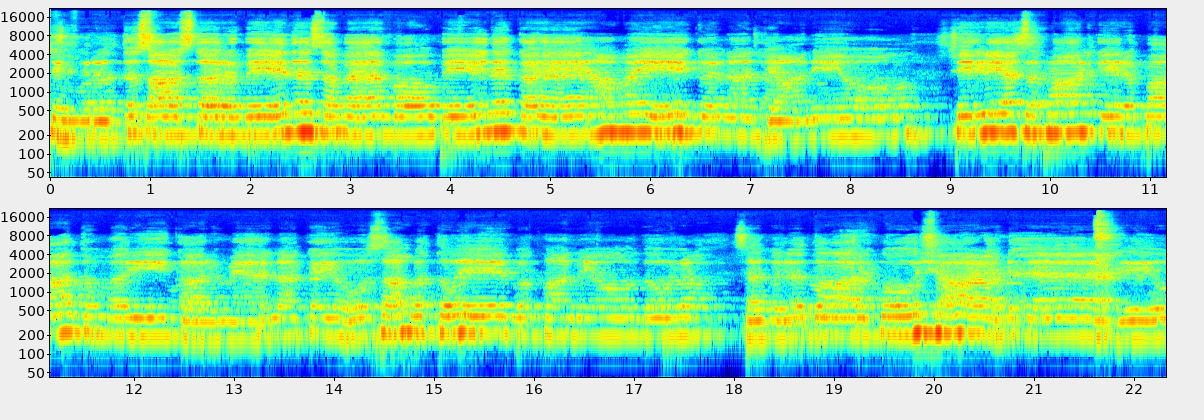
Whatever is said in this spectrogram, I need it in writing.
ਮਾਨਿਓ ਸਿਮਰਤ ਸਾਸਤਰ ਵੇਦ ਸਭੈ ਬਹੁ ਭੇਦ ਕਹੇ ਹਮ ਏਕ ਨ ਜਾਣਿਓ। ਸ੍ਰੀ ਅਸਫਾਨ ਕਿਰਪਾ ਤੁਮਰੀ ਕਰ ਮੈਂ ਨ ਕਹਿਓ ਸਭ ਤੋਏ ਬਖਾਨਿਓ ਦੋਰਾ ਸਗਲ ਦਵਾਰ ਕੋ ਛਾੜ ਕੇ ਜਿਉ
